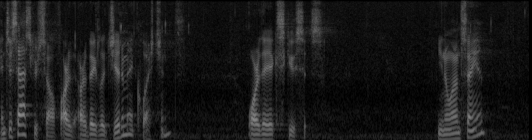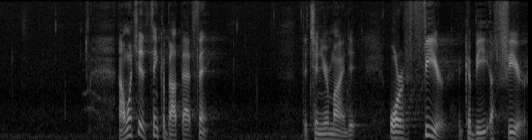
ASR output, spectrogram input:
And just ask yourself are, are they legitimate questions or are they excuses? You know what I'm saying? I want you to think about that thing that's in your mind, it, or fear. It could be a fear.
